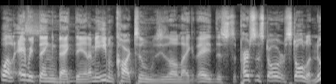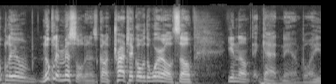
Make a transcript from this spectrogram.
Well, everything back then. I mean, even cartoons. You know, like they this person stole stole a nuclear nuclear missile and it's going to try to take over the world. So, You know, that goddamn boy.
